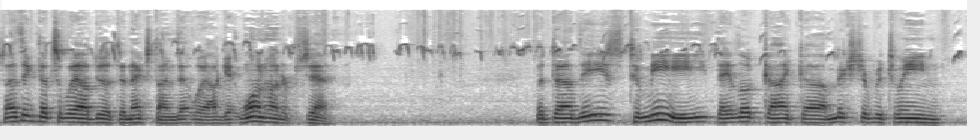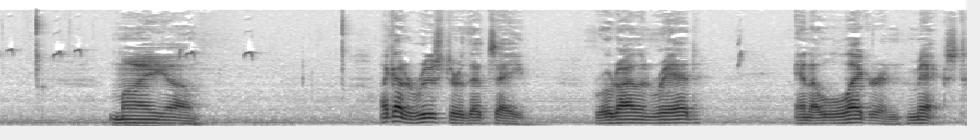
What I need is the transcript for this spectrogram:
So I think that's the way I'll do it the next time. That way I'll get 100%. But uh, these, to me, they look like a mixture between my. Uh, I got a rooster that's a Rhode Island Red and a Leghorn mixed.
